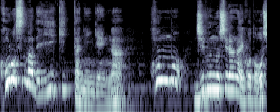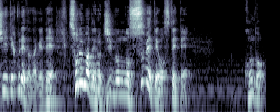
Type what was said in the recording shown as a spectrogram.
殺すまで言い切った人間がほんの自分の知らないことを教えてくれただけでそれまでの自分の全てを捨てて今度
